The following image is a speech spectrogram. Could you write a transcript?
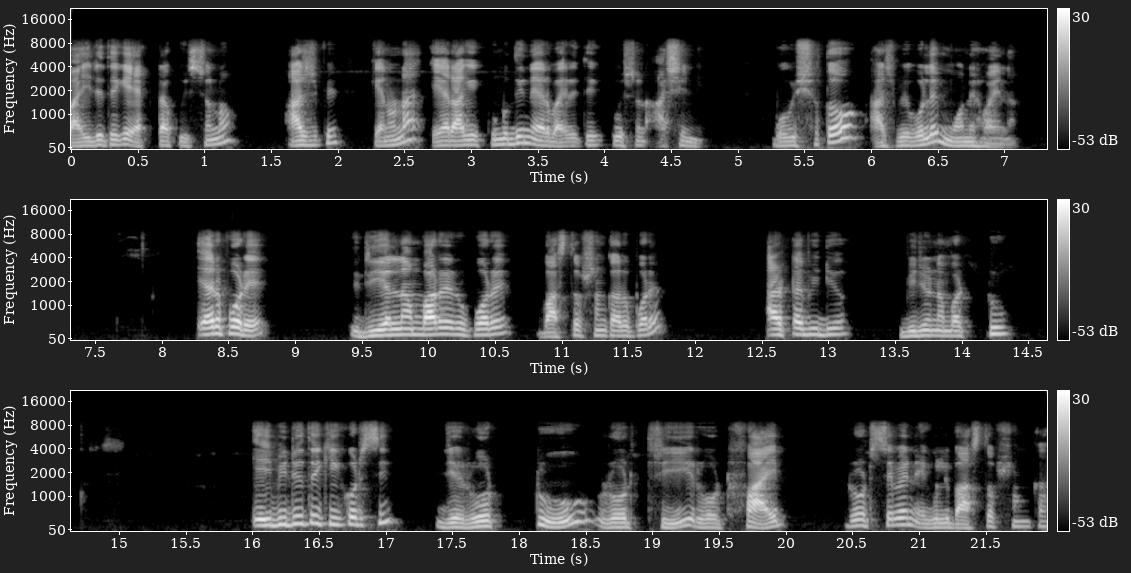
বাইরে থেকে একটা কোয়েশ্চনও আসবে। কেননা এর আগে কোনো দিন এর বাইরে থেকে কোয়েশ্চন আসেনি। ভবিষ্যতেও আসবে বলে মনে হয় না। এরপরে রিয়েল নাম্বারের উপরে, বাস্তব সংখ্যার উপরে আরেকটা ভিডিও ভিডিও নাম্বার টু এই ভিডিওতে কি করছি? যে root two root three root five root seven এগুলি বাস্তব সংখ্যা।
